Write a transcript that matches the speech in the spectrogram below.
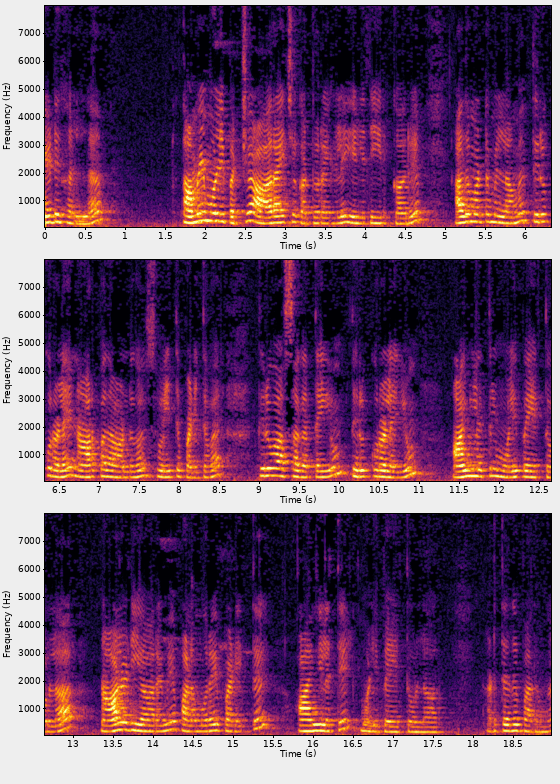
ஏடுகள்ல தமிழ் மொழி பற்றி ஆராய்ச்சி கட்டுரைகளை எழுதியிருக்காரு. அது மட்டும் இல்லாமல் திருக்குறளை நாற்பது ஆண்டுகள் சுவைத்து படித்தவர் திருவாசகத்தையும் திருக்குறளையும் ஆங்கிலத்தில் மொழிபெயர்த்துள்ளார். நாலடியாரமே பல முறை படித்து ஆங்கிலத்தில் மொழிபெயர்த்துள்ளார். அடுத்தது பாருங்க.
